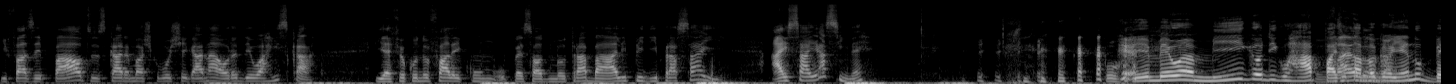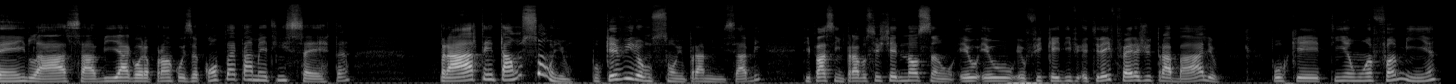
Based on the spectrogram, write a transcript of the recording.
e fazer pautas, caramba, acho que eu vou chegar na hora de eu arriscar. E aí foi quando eu falei com o pessoal do meu trabalho e pedi para sair. Aí saí assim, né? Porque, meu amigo, eu digo, rapaz, vai eu tava ganhando bem lá, sabe? E agora pra uma coisa completamente incerta pra tentar um sonho. Porque virou um sonho pra mim, sabe? Tipo assim, pra vocês terem noção, eu, eu, eu fiquei. De, eu tirei férias de trabalho porque tinha uma faminha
